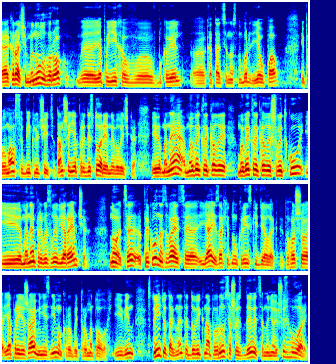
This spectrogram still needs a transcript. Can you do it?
Е, Коротше, минулого року е, я поїхав е, в Буковель кататися на сноуборді, я впав і поламав собі ключицю. Там ще є предісторія невеличка. І мене ми викликали, ми викликали швидку, і мене привезли в Яремче. Ну, це прикол називається Я і західноукраїнські діалекти. Того, що я приїжджаю, мені знімок робить травматолог, і він стоїть отак, знаєте, до вікна повернувся, щось дивиться на нього щось говорить.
